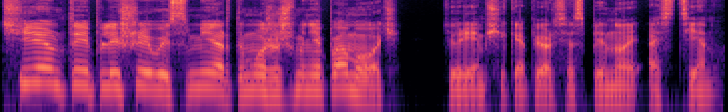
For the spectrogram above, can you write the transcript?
«Чем ты, плешивый смерть, можешь мне помочь?» Тюремщик оперся спиной о стену.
